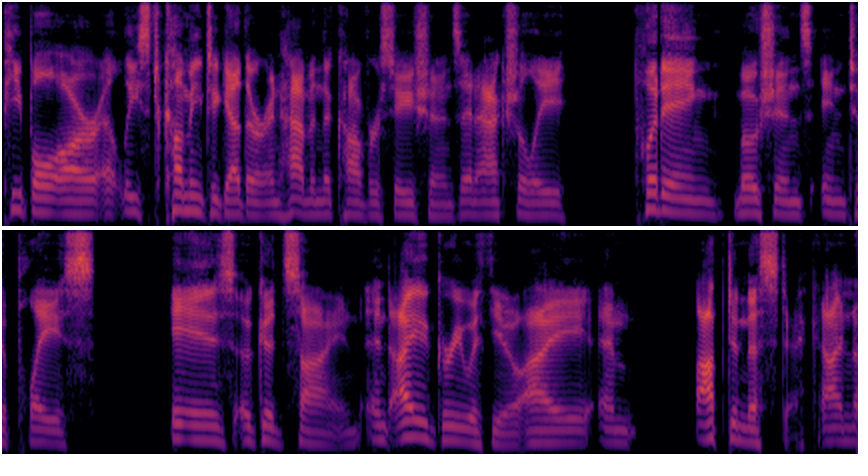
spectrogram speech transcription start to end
people are at least coming together and having the conversations and actually putting motions into place is a good sign. And I agree with you. I am optimistic and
